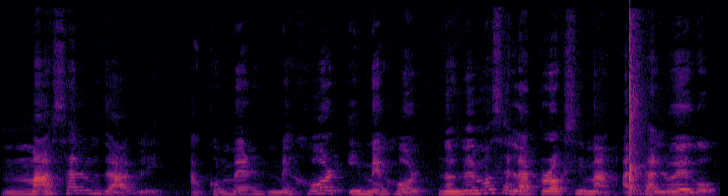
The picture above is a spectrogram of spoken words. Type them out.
más saludable a comer mejor y mejor. Nos vemos en la próxima. Hasta luego.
